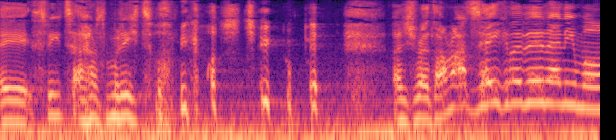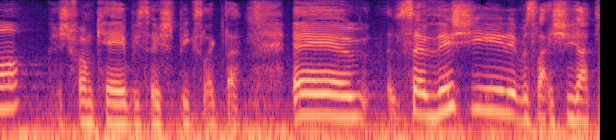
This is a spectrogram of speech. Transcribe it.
uh, three times Marie took me costume. and she went, I'm not taking it in anymore. Because she's from Kirkby, so she speaks like that. Um, so this year, it was like, she, had-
